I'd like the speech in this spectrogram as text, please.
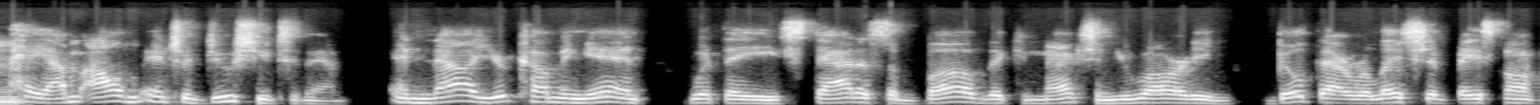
Mm-hmm. Hey, I'm, I'll introduce you to them. And now you're coming in with a status above the connection. You already built that relationship based on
